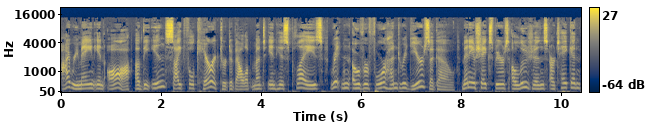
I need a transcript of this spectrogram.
I remain in awe of the insightful character development in his plays written over 400 years ago. Many of Shakespeare's allusions are taken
